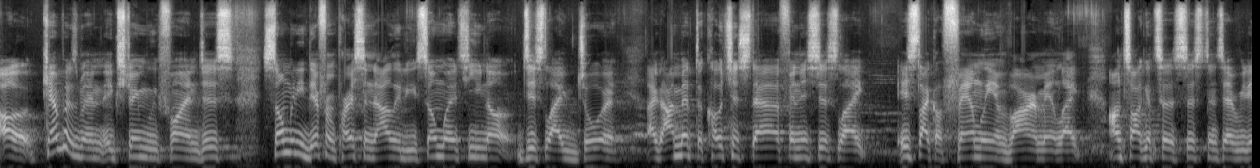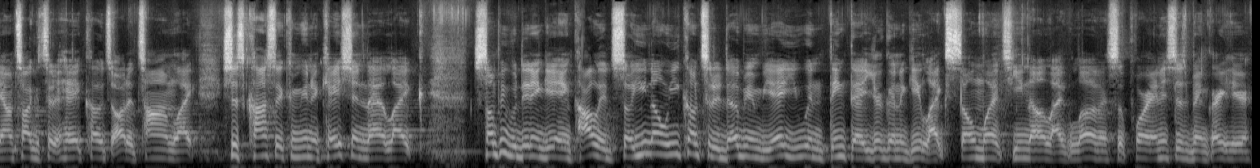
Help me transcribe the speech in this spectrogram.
Oh, camp has been extremely fun. Just so many different personalities, so much, you know, just like joy. Like I met the coaching staff, and it's just like it's like a family environment. Like I'm talking to assistants every day. I'm talking to the head coach all the time. Like it's just constant communication that like some people didn't get in college. So, you know, when you come to the WNBA, you wouldn't think that you're going to get like so much, you know, like love and support. And it's just been great here.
